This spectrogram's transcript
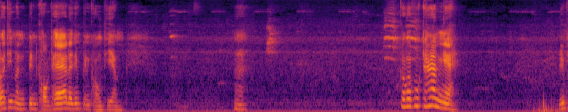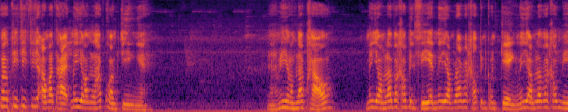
ว่าที่มันเป็นของแท้อะไรที่มันเป็นของเทียมอ่าก็เพราะพวกท่านไง หรือพวกที่ที่ที่เอามาถ่ายไม่ยอมรับความจริงไงไม่ยอมรับเขา ไม่ยอมรับว่าเขาเป็นเซียน ไม่ยอมรับว่าเขาเป็นคนเก่ง ไม่ยอมรับว่าเขามี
